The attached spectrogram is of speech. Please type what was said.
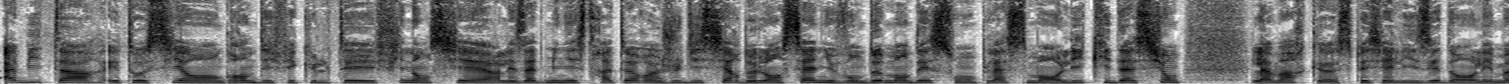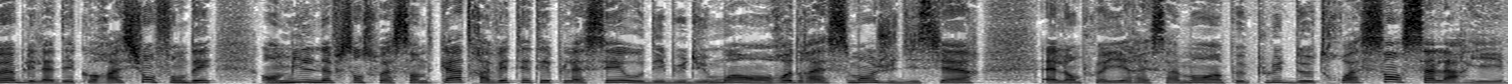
Habitat est aussi en grande difficulté financière. Les administrateurs judiciaires de l'enseigne vont demander son placement en liquidation. La marque spécialisée dans les meubles et la décoration, fondée en 1964, avait été placée au début du mois en redressement judiciaire. Elle employait récemment un peu plus 300 salariés.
